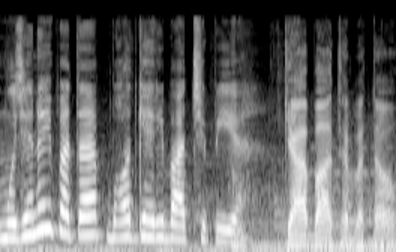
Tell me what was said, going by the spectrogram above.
मुझे नहीं पता बहुत गहरी बात छिपी है। क्या बात है बताओ।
